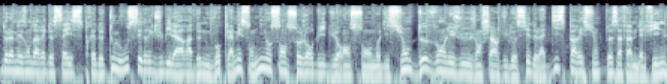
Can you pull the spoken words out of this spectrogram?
de la maison d'arrêt de Seyss près de Toulouse. Cédric Jubilard a de nouveau clamé son innocence aujourd'hui durant son audition devant les juges en charge du dossier de la disparition de sa femme Delphine.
